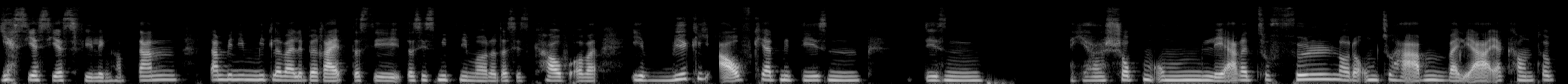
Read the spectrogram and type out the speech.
Yes, yes, yes Feeling habe. Dann, dann bin ich mittlerweile bereit, dass ich, dass ich es mitnehme oder dass ich es kaufe. Aber ich habe wirklich aufgehört mit diesen, diesen, ja, Shoppen, um Leere zu füllen oder um zu haben, weil ich auch erkannt habe,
